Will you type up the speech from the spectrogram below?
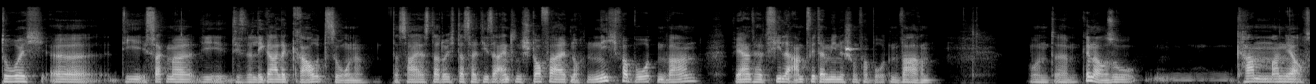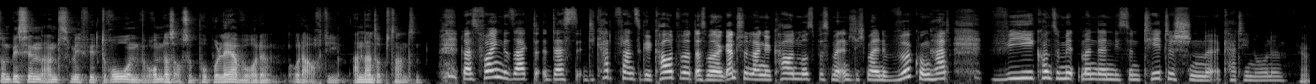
durch äh, die, ich sag mal, die, diese legale Grauzone. Das heißt, dadurch, dass halt diese einzelnen Stoffe halt noch nicht verboten waren, während halt viele Amphetamine schon verboten waren. Und ähm, genau, so kam man ja auch so ein bisschen ans Mephedron, warum das auch so populär wurde oder auch die anderen Substanzen. Du hast vorhin gesagt, dass die Katpflanze gekaut wird, dass man dann ganz schön lange kauen muss, bis man endlich mal eine Wirkung hat. Wie konsumiert man denn die synthetischen Katinone? Ja.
